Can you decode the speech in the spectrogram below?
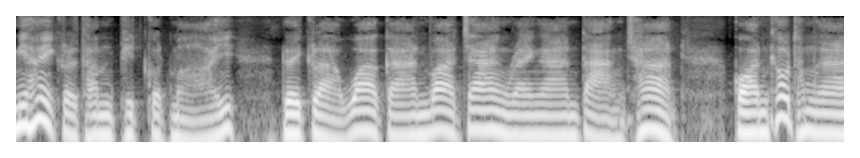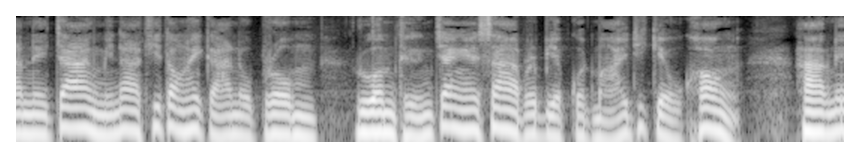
มิให้กระทำผิดกฎหมาย โดยกล่าวว่าการว่าจ้างแรงงานต่างชาติ ก่อนเข้าทำงานในจ้างมีหน้าที่ต้องให้การอบรม รวมถึงแจ้งให้ทราบระเบียบกฎหมายที่เกี่ยวข้อง หากใน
